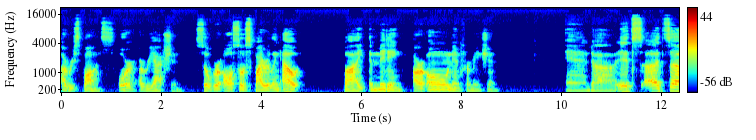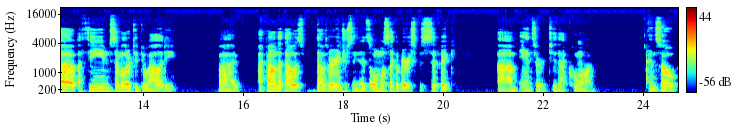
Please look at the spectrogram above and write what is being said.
a response or a reaction so we're also spiraling out by emitting our own information and uh, it's uh, it's a, a theme similar to duality, but I found that that was that was very interesting. It's almost like a very specific um, answer to that koan, and so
